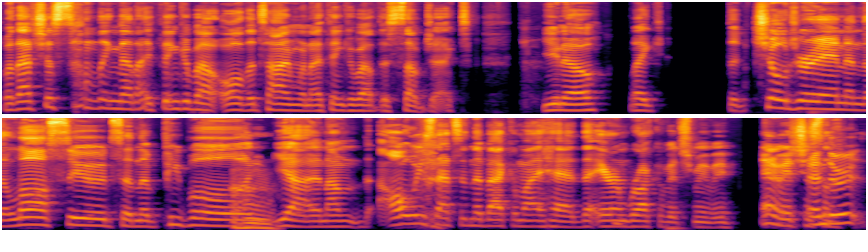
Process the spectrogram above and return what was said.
but that's just something that I think about all the time when I think about this subject. You know, like the children and the lawsuits and the people. Uh-huh. And, yeah, and I'm always that's in the back of my head. The Erin Brockovich movie. Anyway, it's just and there,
